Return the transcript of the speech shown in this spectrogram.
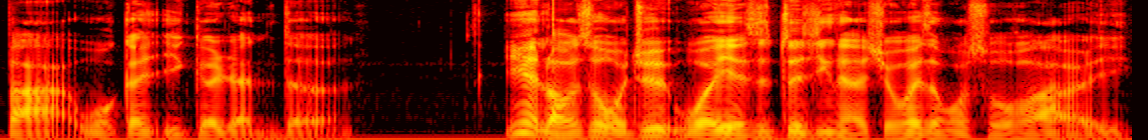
把我跟一个人的，因为老实说，我就我也是最近才学会怎么说话而已，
